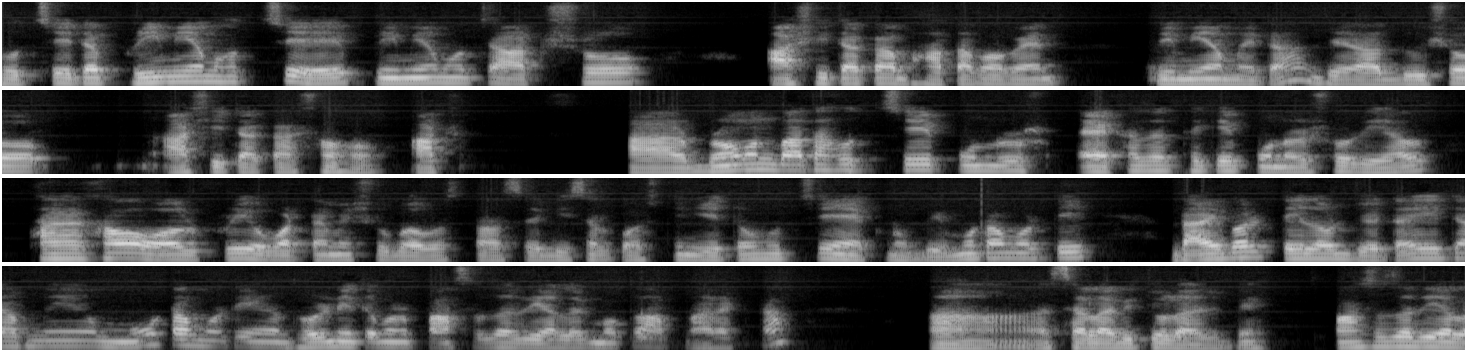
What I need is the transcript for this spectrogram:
হচ্ছে এটা প্রিমিয়াম হচ্ছে প্রিমিয়াম হচ্ছে আটশো আশি টাকা ভাতা পাবেন। প্রিমিয়াম এটা যে দুইশো আশি টাকা সহ, আট আর ভ্রমণ ভাতা হচ্ছে পনেরো, এক হাজার থেকে পনেরোশো রিয়াল। থাকা খাওয়া অল ফ্রি ওভার টাইমের সুব্যবস্থা আছে। বিশাল কস্টিং এটাও হচ্ছে এক নব্বই। মোটামুটি ড্রাইভার টেলর যেটা, এটা আপনি মোটামুটি ধরে নিতে পারেন পাঁচ হাজার রিয়ালের মতো আপনার একটা স্যালারি চলে আসবে। পাঁচ হাজার রিয়াল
